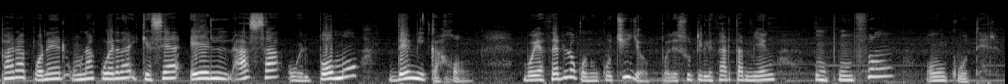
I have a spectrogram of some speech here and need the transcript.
para poner una cuerda y que sea el asa o el pomo de mi cajón. Voy a hacerlo con un cuchillo, puedes utilizar también un punzón o un cúter.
